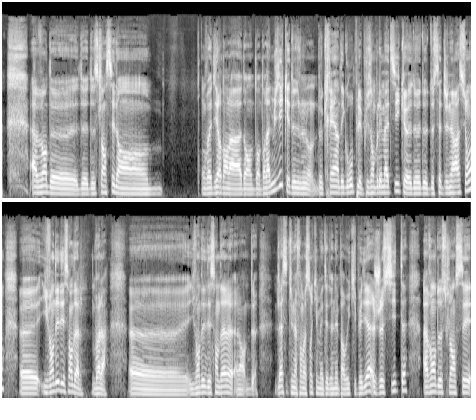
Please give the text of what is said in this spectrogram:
avant de, de, de se lancer dans on va dire dans la dans, dans, la musique et de, créer un des groupes les plus emblématiques de, de, de cette génération euh, ils vendaient des sandales. Voilà. Euh, ils vendaient des sandales. Alors là c'est une information qui m'a été donnée par Wikipédia. Je cite avant de se lancer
